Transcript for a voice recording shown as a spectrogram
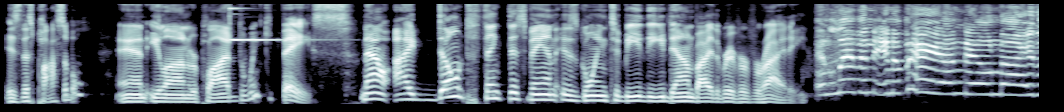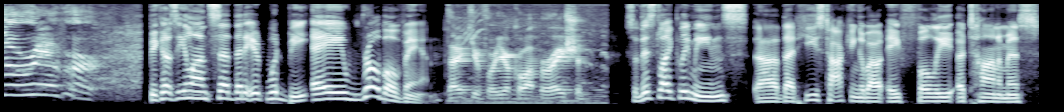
Is this possible? And Elon replied, the winky face. Now, I don't think this van is going to be the down by the river variety. And living in a van down by the river. Because Elon said that it would be a robo van. Thank you for your cooperation. So this likely means uh, that he's talking about a fully autonomous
